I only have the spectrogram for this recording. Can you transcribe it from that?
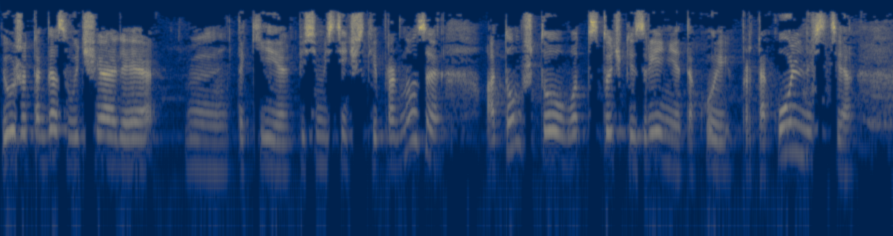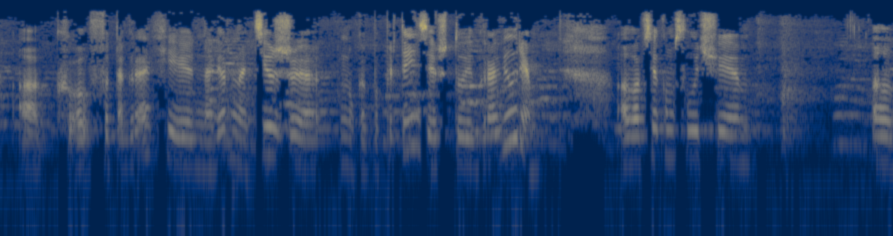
И уже тогда звучали такие пессимистические прогнозы о том, что вот с точки зрения такой протокольности а, к фотографии, наверное, те же ну, как бы претензии, что и к гравюре, во всяком случае, э,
